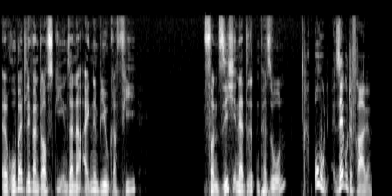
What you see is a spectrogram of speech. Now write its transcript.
äh, Robert Lewandowski in seiner eigenen Biografie von sich in der dritten Person? Oh, sehr gute Frage.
